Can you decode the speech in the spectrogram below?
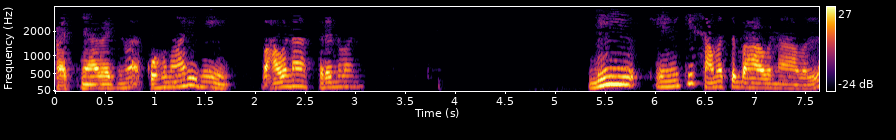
ප්‍රඥාව වැඩිනවා කොහොම හරි මේ භාවනා කරනවනේ මේ එනිකි සමත භාවනාවල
